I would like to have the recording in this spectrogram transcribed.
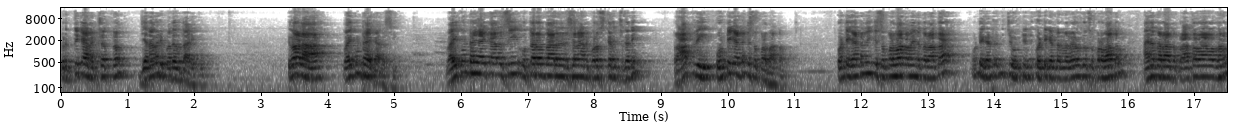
కృత్తిక నక్షత్రం జనవరి పదవ తారీఖు. ఇవాళ వైకుంఠ ఏకాదశి. వైకుంఠ ఏకాదశి ఉత్తర దర్శనాన్ని పురస్కరించుకొని రాత్రి ఒంటి గంటకి సుప్రభాతం. ఒంటి గంట నుంచి సుప్రభాతం అయిన తర్వాత ఒంటి గంట నుంచి ఒంటి ఒంటి గంటన్నర వరకు సుప్రభాతం అయిన తర్వాత ప్రాతరారాధనం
